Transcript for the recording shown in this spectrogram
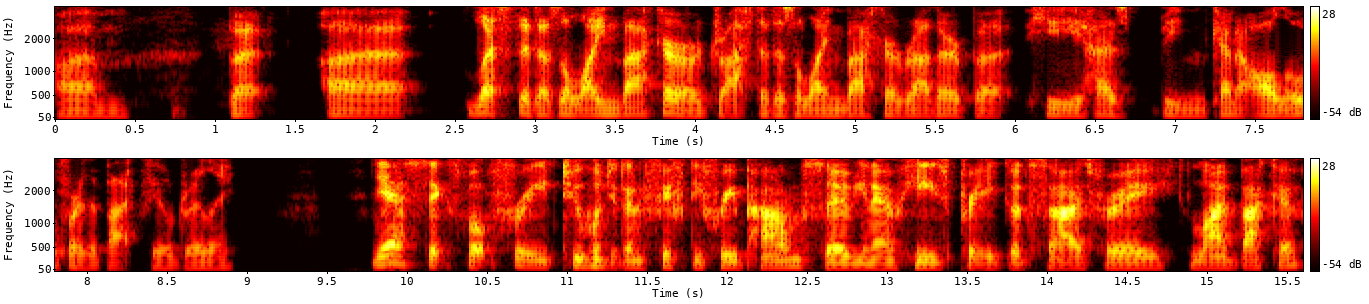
um, but uh, listed as a linebacker or drafted as a linebacker rather, but he has been kind of all over the backfield really. Yeah, six foot three, two hundred and fifty three pounds. So you know he's pretty good size for a linebacker.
